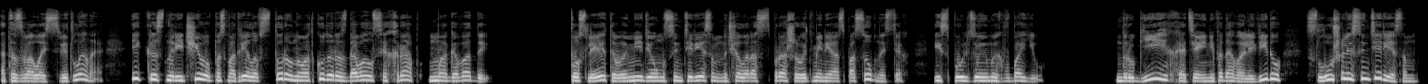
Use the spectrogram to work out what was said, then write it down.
отозвалась Светлана и красноречиво посмотрела в сторону, откуда раздавался храп мага воды. После этого медиум с интересом начала расспрашивать меня о способностях, используемых в бою. Другие, хотя и не подавали виду, слушали с интересом.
